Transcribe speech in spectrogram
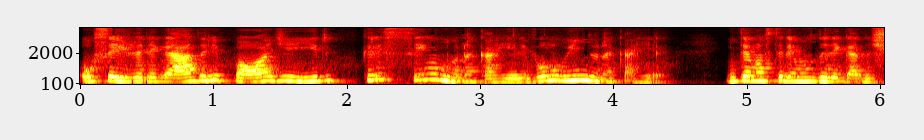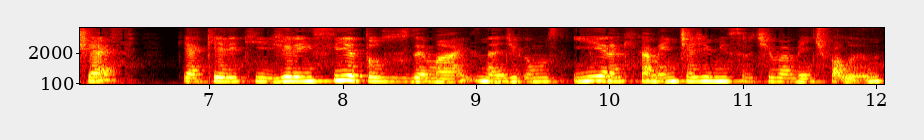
Ou seja, o delegado ele pode ir crescendo na carreira, evoluindo na carreira. Então nós teremos o delegado-chefe, que é aquele que gerencia todos os demais, né, digamos hierarquicamente, administrativamente falando.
